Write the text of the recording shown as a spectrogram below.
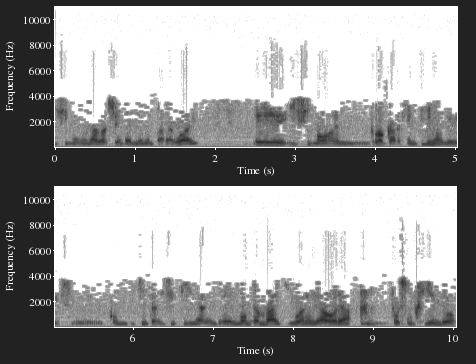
hicimos una versión también en Paraguay, eh, hicimos el rock argentino que es eh, con distintas disciplinas dentro del mountain bike y bueno y ahora fue surgiendo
